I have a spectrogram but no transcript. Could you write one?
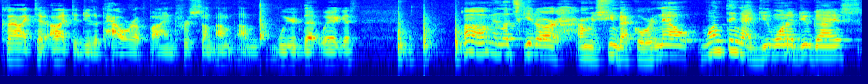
Cause I like to I like to do the power up bind for some. I'm I'm weird that way, I guess. Um, and let's get our, our machine back over. Now, one thing I do want to do, guys,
